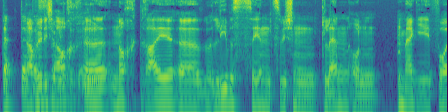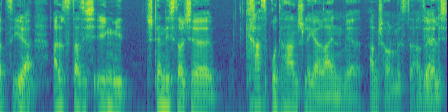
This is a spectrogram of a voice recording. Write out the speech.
Da, Da das würde ich auch äh, noch drei äh, Liebesszenen zwischen Glenn und Maggie vorziehen, Ja. als dass ich irgendwie ständig solche krass brutalen Schlägereien mir anschauen müsste. Also Ja. ehrlich,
